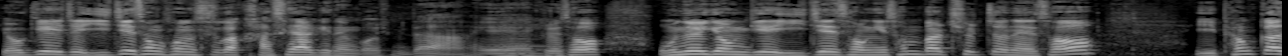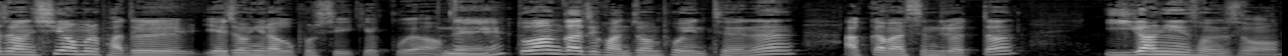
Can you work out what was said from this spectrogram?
여기에 이제 이재성 선수가 가세하게 된 것입니다. 예, 음. 그래서 오늘 경기에 이재성이 선발 출전해서 이 평가전 시험을 받을 예정이라고 볼 수 있겠고요. 네. 또한 가지 관전 포인트는 아까 말씀드렸던 이강인 선수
